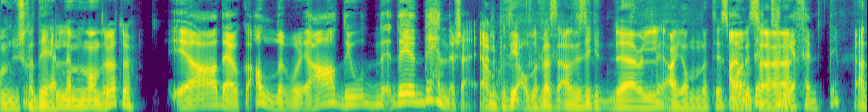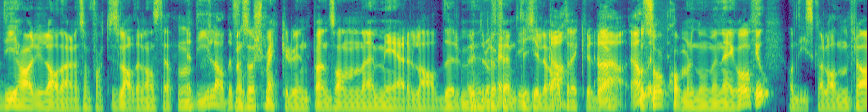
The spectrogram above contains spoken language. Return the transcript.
men du skal dele det med noen andre, vet du. Ja, det er jo ikke alle hvor Ja, det, jo, det, det hender seg. Ja. Eller på de aller fleste. Ja, hvis ikke, det er vel Ionity som Ja, har disse er 350. Ja, de har de laderne som faktisk lader hastigheten. Ja, de lader Men så smekker du inn på en sånn eh, merlader med 150 150, kW ja. rekkevidde. Ja, ja, ja, og så kommer det noen med en e-golf, og de skal lade den fra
